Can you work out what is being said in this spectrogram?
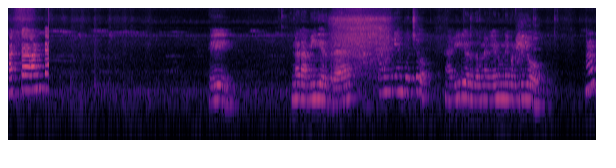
அக்கா வந்துட்டா ஏய் என்னடா அமைதியா இருக்கிற? போச்சோ? நான் வீடியோ எடுக்கிறேன்னு வேணும்னே பண்ணுறியோ ம்?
